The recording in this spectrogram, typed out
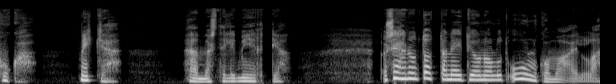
Kuka? Mikä? hämmästeli Mirtia. Sehän on totta, neiti on ollut ulkomailla,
